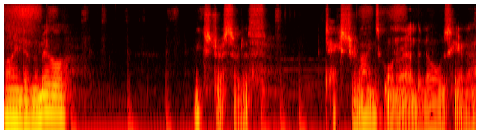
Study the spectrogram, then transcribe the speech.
line down the middle. Extra sort of texture lines going around the nose here now.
